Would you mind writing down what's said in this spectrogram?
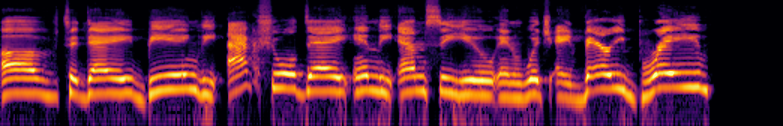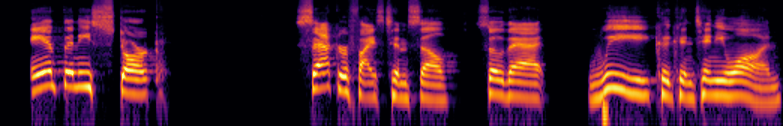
of today being the actual day in the MCU in which a very brave Anthony Stark sacrificed himself so that we could continue on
